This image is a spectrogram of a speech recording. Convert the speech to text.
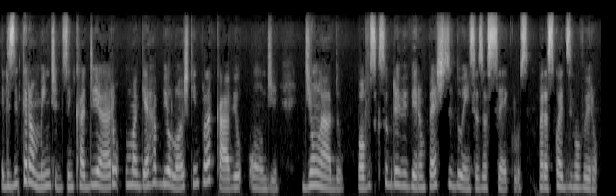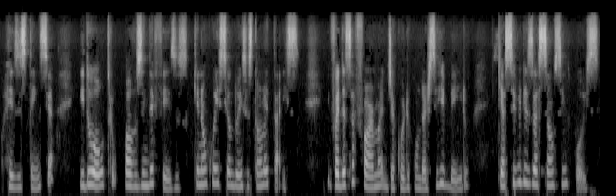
Eles literalmente desencadearam uma guerra biológica implacável, onde, de um lado, povos que sobreviveram pestes e doenças há séculos, para as quais desenvolveram resistência, e do outro, povos indefesos, que não conheciam doenças tão letais. E foi dessa forma, de acordo com Darcy Ribeiro, que a civilização se impôs,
